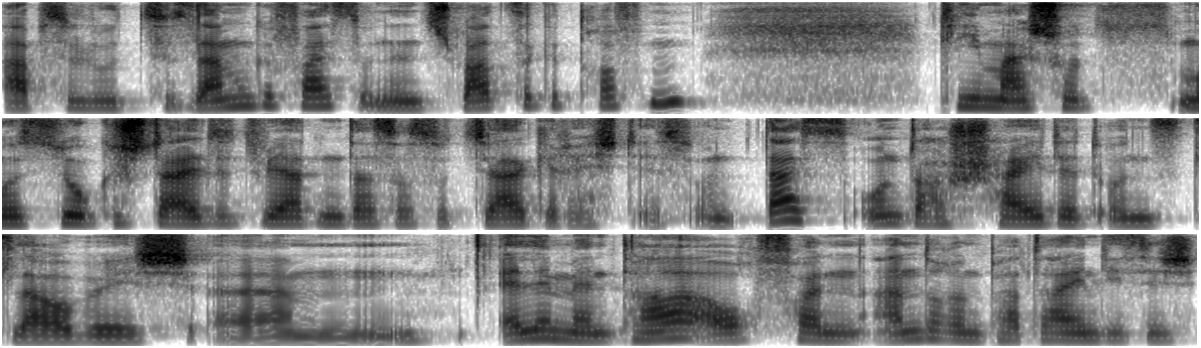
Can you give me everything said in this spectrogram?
absolut zusammengefasst und ins Schwarze getroffen. Klimaschutz muss so gestaltet werden, dass er sozial gerecht ist. Und das unterscheidet uns, glaube ich, ähm, elementar auch von anderen Parteien, die sich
